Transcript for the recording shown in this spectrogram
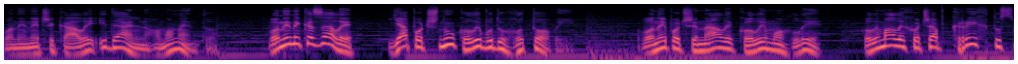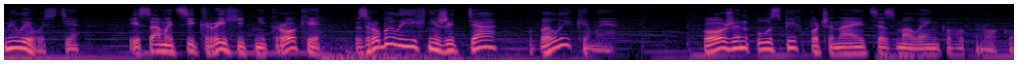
Вони не чекали ідеального моменту. Вони не казали Я почну, коли буду готовий. Вони починали, коли могли, коли мали хоча б крихту сміливості. І саме ці крихітні кроки зробили їхнє життя великими. Кожен успіх починається з маленького кроку,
